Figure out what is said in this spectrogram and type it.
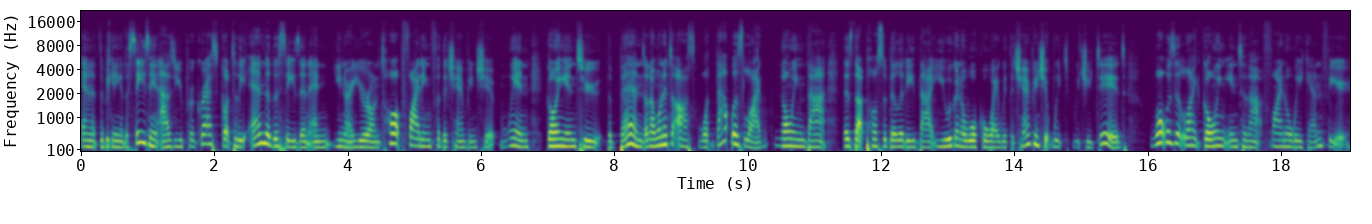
end, at the beginning of the season, as you progressed, got to the end of the season and, you know, you're on top fighting for the championship win going into the bend. And I wanted to ask what that was like, knowing that there's that possibility that you were going to walk away with the championship, which, which you did what was it like going into that final weekend for you?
